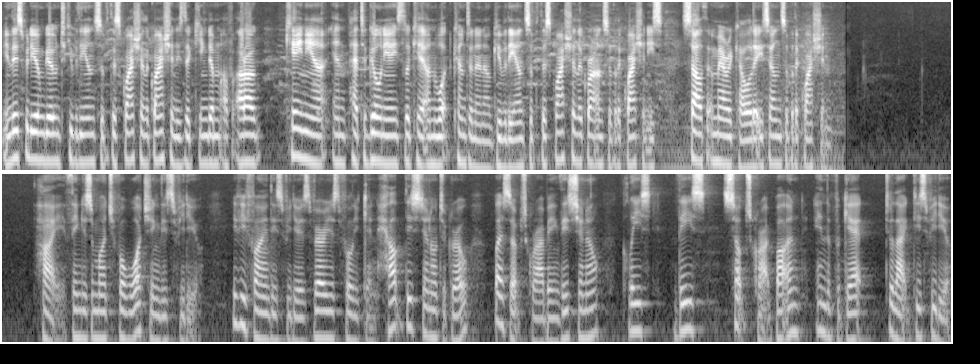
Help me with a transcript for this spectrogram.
In this video, I'm going to give you the answer of this question. The question is the kingdom of Araucania and Patagonia is located on what continent? I'll give you the answer for this question. The correct answer for the question is South America. Well, that is the answer for the question. Hi, thank you so much for watching this video. If you find this video is very useful, you can help this channel to grow by subscribing this channel. Please this subscribe button and don't forget to like this video.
